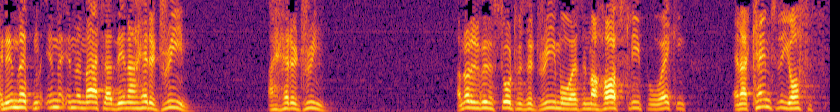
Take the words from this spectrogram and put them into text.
And in, that, in, the, in the night, I, then I had a dream. I had a dream. I'm not sure whether it was a dream or was in my half sleep or waking. And I came to the office.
